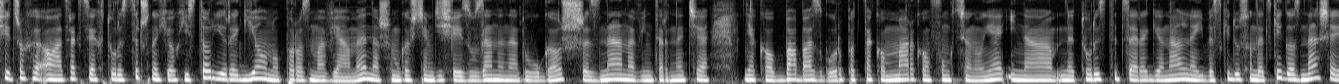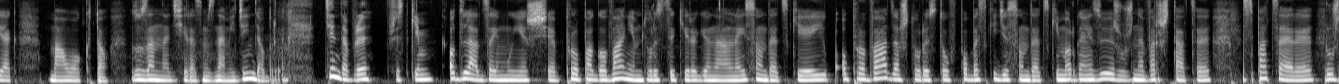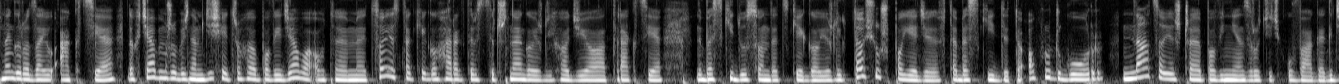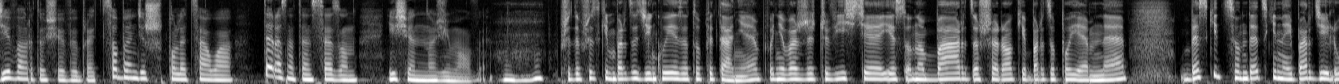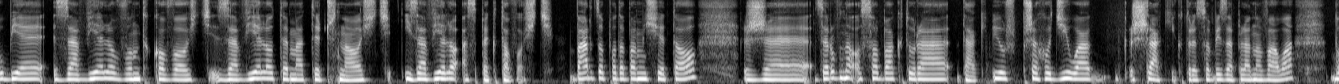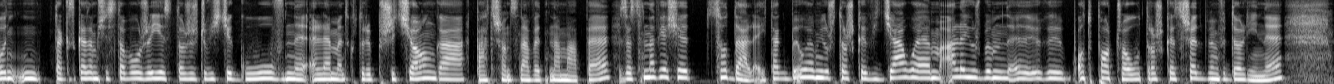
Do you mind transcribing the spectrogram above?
dzisiaj trochę o atrakcjach turystycznych i o historii regionu porozmawiamy. Naszym gościem dzisiaj Zuzanna Długosz, znana w internecie jako Baba z Gór. Pod taką marką funkcjonuje i na turystyce regionalnej Beskidu Sądeckiego zna się jak mało kto. Zuzanna dzisiaj razem z nami. Dzień dobry. Dzień dobry wszystkim. Od lat zajmujesz się propagowaniem turystyki regionalnej sądeckiej. Oprowadzasz turystów po Beskidzie Sądeckim, organizujesz różne warsztaty, spacery, różnego rodzaju akcje. Chciałabym, żebyś nam dzisiaj trochę opowiedziała o tym, co jest takiego charakterystycznego, jeżeli chodzi o atrakcje Beskidu Sądeckiego. Jeżeli ktoś już pojedzie w te Beskidy, to oprócz gór, na co jeszcze powinien zwrócić uwagę? Gdzie warto się wybrać? Co będziesz polecała? Teraz na ten sezon jesienno-zimowy? Mhm. Przede wszystkim bardzo dziękuję za to pytanie, ponieważ rzeczywiście jest ono bardzo szerokie, bardzo pojemne. Beskid Sądecki najbardziej lubię za wielowątkowość, za wielotematyczność i za wieloaspektowość. Bardzo podoba mi się to, że zarówno osoba, która tak, już przechodziła szlaki, które sobie zaplanowała, bo tak zgadzam się z tobą, że jest to rzeczywiście główny element, który przyciąga, patrząc nawet na mapę, zastanawia się, co dalej. Tak byłem, już troszkę widziałem, ale już bym y, odpoczął, troszkę zszedłbym w doliny.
